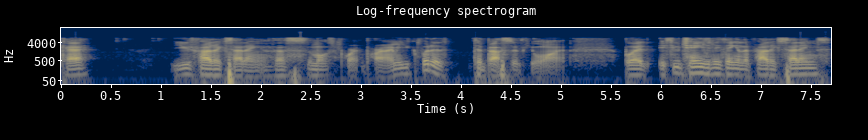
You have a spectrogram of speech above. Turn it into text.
Okay use project settings. That's the most important part. I mean, you can put it to best if you want, but if you change anything in the project settings,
